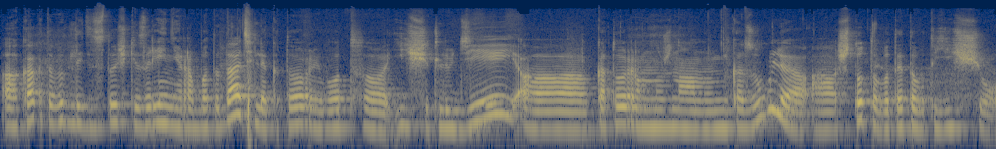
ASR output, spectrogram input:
а, как это выглядит с точки зрения работодателя, который вот а, ищет людей, а, которым нужна ну, не козуля, а что-то вот это вот еще.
